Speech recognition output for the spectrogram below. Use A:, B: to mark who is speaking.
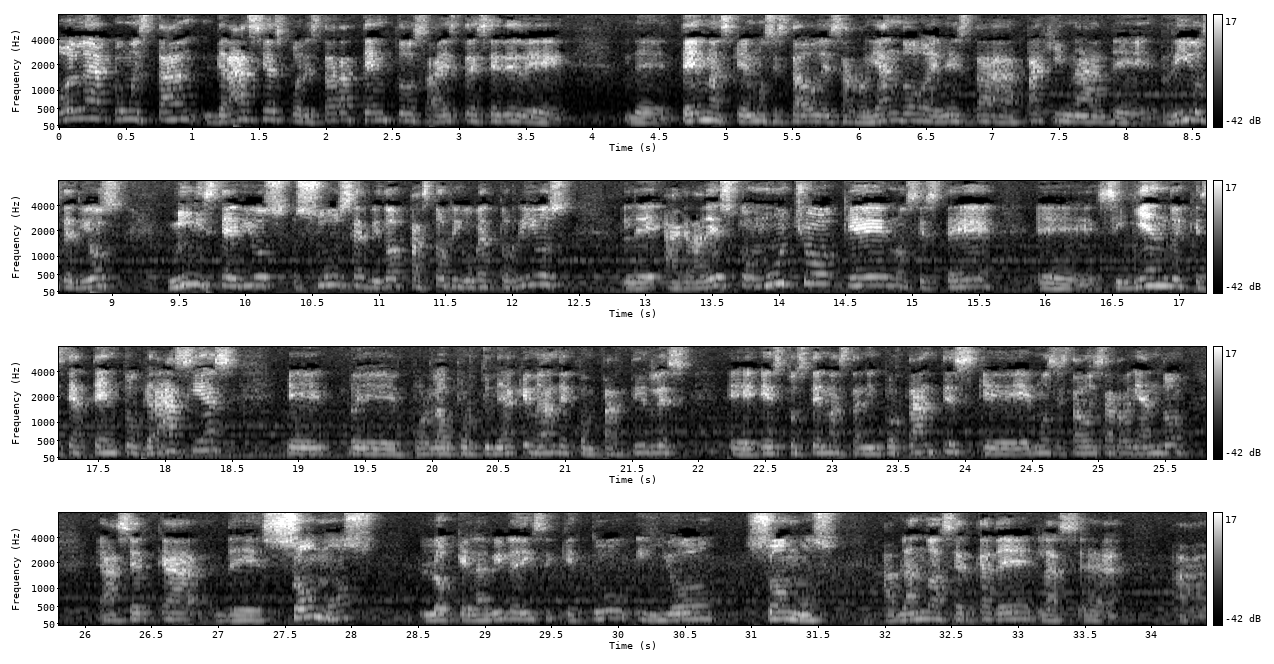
A: Hola, ¿cómo están? Gracias por estar atentos a esta serie de, temas que hemos estado desarrollando en esta página de Ríos de Dios Ministerios, su servidor Pastor Rigoberto Ríos. Le agradezco mucho que nos esté eh, siguiendo y que esté atento. Gracias eh, eh, por la oportunidad que me dan de compartirles estos temas tan importantes que hemos estado desarrollando acerca de somos lo que la Biblia dice que tú y yo somos, hablando acerca de las eh,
